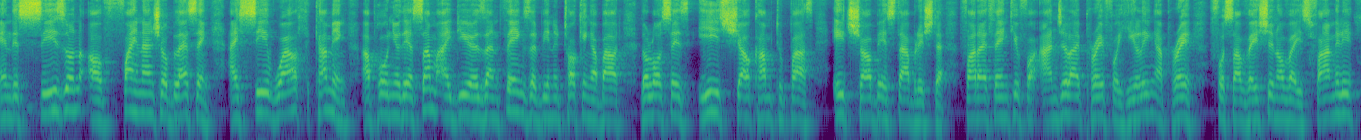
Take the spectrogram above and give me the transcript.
in this season of financial blessing. I see wealth coming upon you. There are some ideas and things that we've been talking about. The Lord says it shall come to pass. It shall be established. Father, I thank you for Angela. I pray for healing. I pray for salvation over his family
